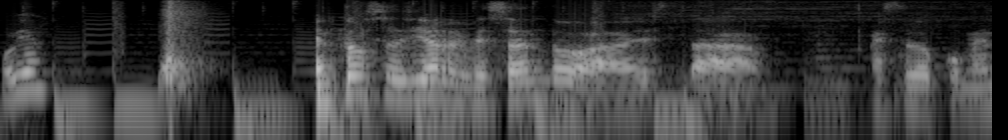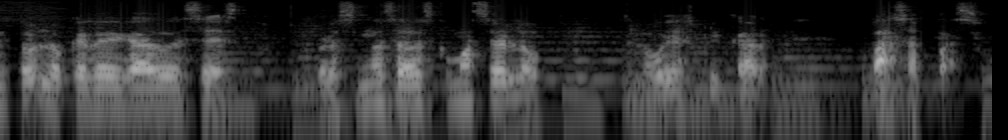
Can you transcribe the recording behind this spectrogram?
Muy bien. Entonces ya regresando a, esta, este documento, lo que he agregado es esto. Pero si no sabes cómo hacerlo, te lo voy a explicar paso a paso.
